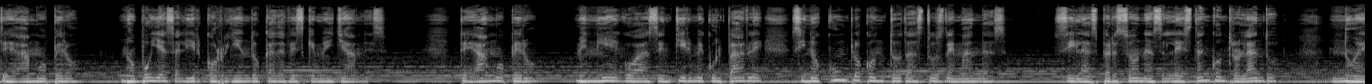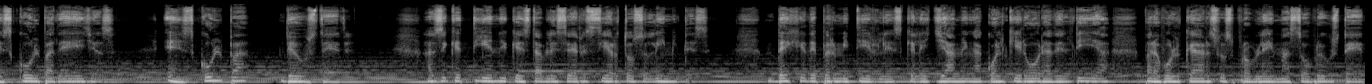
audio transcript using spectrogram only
Te amo, pero no voy a salir corriendo cada vez que me llames. Te amo, pero me niego a sentirme culpable si no cumplo con todas tus demandas. Si las personas le están controlando, no es culpa de ellas, es culpa de usted. Así que tiene que establecer ciertos límites. Deje de permitirles que le llamen a cualquier hora del día para volcar sus problemas sobre usted.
